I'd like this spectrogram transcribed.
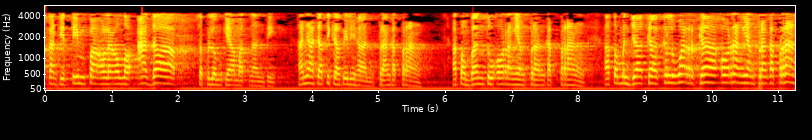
akan ditimpa oleh Allah azab sebelum kiamat nanti. Hanya ada tiga pilihan, berangkat perang. Atau membantu orang yang berangkat perang. Atau menjaga keluarga orang yang berangkat perang,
